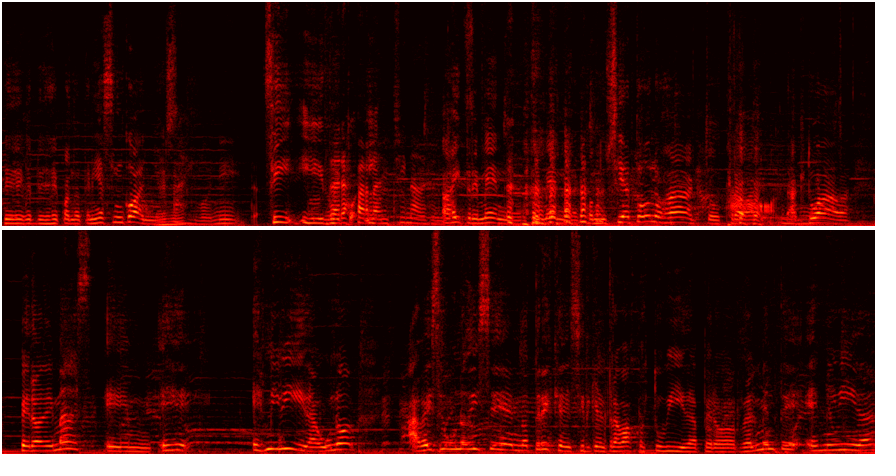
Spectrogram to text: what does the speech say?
desde, desde cuando tenía cinco años. Ay, bonita. Sí, y... Eras parlanchina desde Ay, tremenda, tremenda. Conducía todos los actos, traba- actuaba. Pero además, eh, es, es mi vida. Uno, a veces uno dice, no tenés que decir que el trabajo es tu vida, pero realmente es mi vida.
